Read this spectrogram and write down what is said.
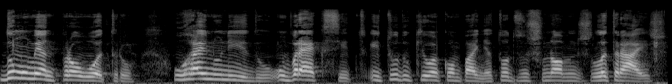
De um momento para o outro, o Reino Unido, o Brexit e tudo o que o acompanha, todos os fenómenos laterais,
